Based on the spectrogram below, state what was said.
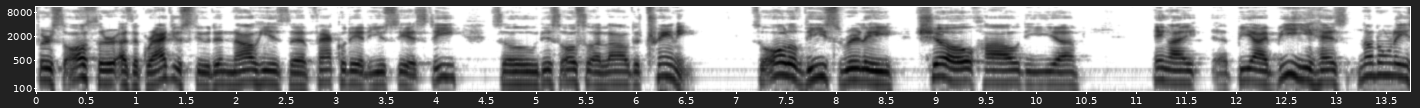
first author as a graduate student. Now he is a faculty at UCSD. So this also allowed the training. So all of these really show how the uh, NIBIB has not only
